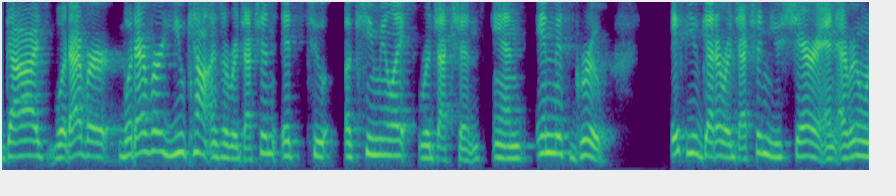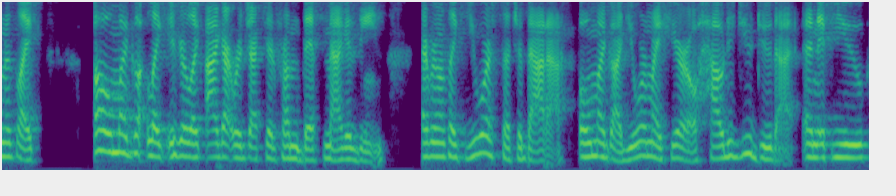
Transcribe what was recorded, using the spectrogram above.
guys, whatever, whatever you count as a rejection, it's to accumulate rejections. And in this group, if you get a rejection, you share it, and everyone is like, "Oh my god!" Like if you're like, "I got rejected from this magazine," everyone's like, "You are such a badass! Oh my god, you are my hero! How did you do that?" And if you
